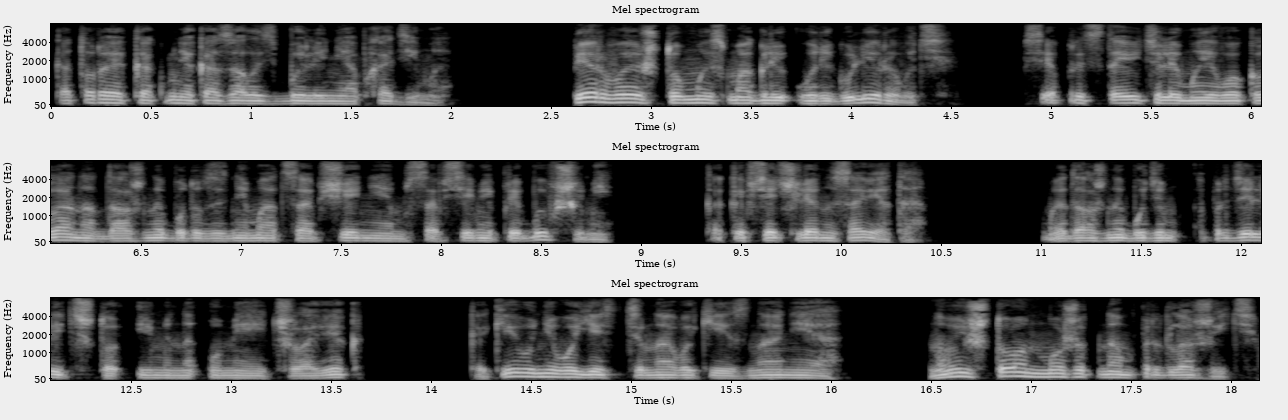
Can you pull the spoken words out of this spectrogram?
которые, как мне казалось, были необходимы. Первое, что мы смогли урегулировать, все представители моего клана должны будут заниматься общением со всеми прибывшими, как и все члены совета. Мы должны будем определить, что именно умеет человек, какие у него есть навыки и знания, ну и что он может нам предложить.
